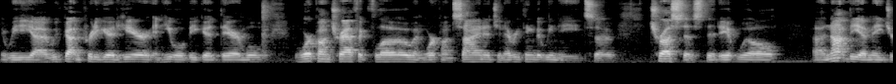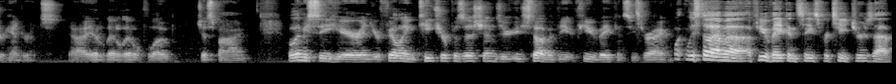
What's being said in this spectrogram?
We uh, we've gotten pretty good here, and he will be good there. And we'll work on traffic flow and work on signage and everything that we need. So trust us that it will uh, not be a major hindrance. Uh, it'll, it'll it'll flow just fine. Well, let me see here. And you're filling teacher positions. You, you still have a few, few vacancies, right? We still have a, a few vacancies for teachers. Uh,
